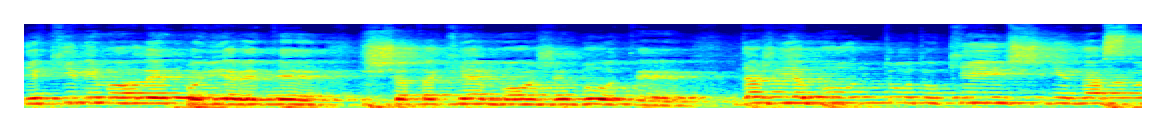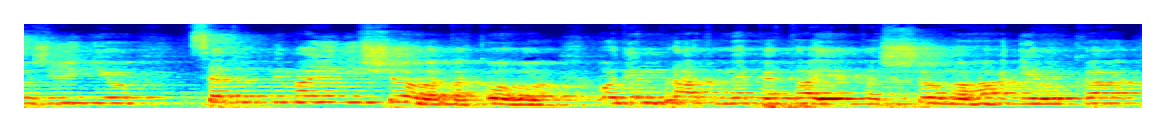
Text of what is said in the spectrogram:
які не могли повірити, що таке може бути. Навіть я був тут, у Київщині, на служінню. Це тут немає нічого такого. Один брат мене питає, та що нога і рука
